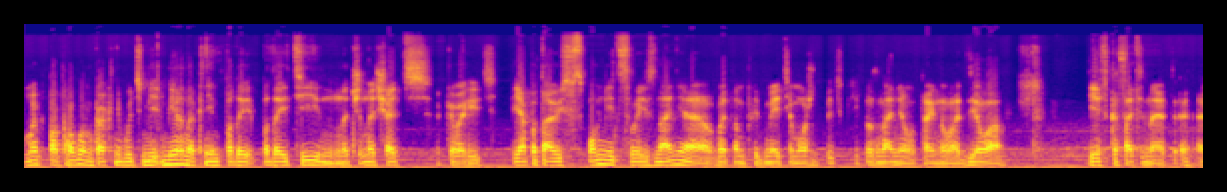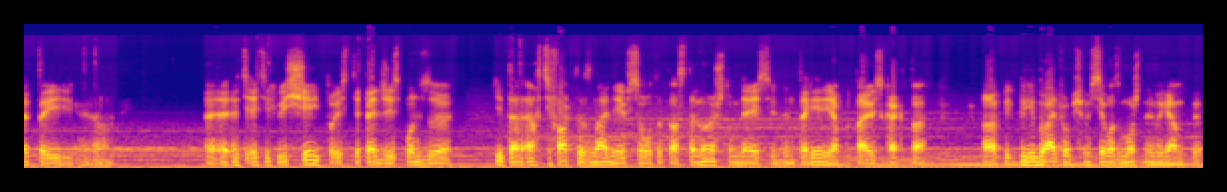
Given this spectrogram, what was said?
мы попробуем как-нибудь ми- мирно к ним подой- подойти и нач- начать говорить. Я пытаюсь вспомнить свои знания в этом предмете, может быть, какие-то знания у тайного отдела есть касательно э- этой, э, э- эти- этих вещей. То есть, опять же, используя какие-то артефакты, знания и все вот это остальное, что у меня есть в инвентаре, я пытаюсь как-то перебрать, в общем, все возможные варианты.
